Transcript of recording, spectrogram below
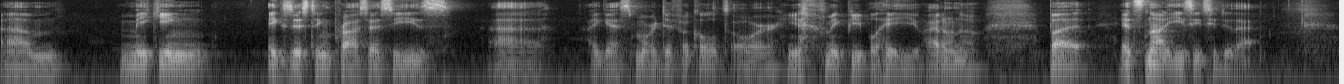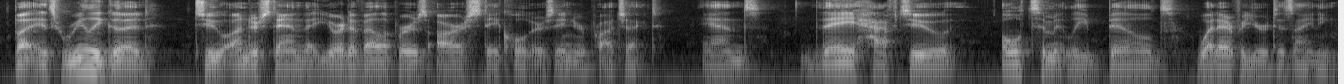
um, making existing processes, uh, I guess, more difficult or you know, make people hate you. I don't know. But it's not easy to do that. But it's really good to understand that your developers are stakeholders in your project and they have to ultimately build whatever you're designing.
